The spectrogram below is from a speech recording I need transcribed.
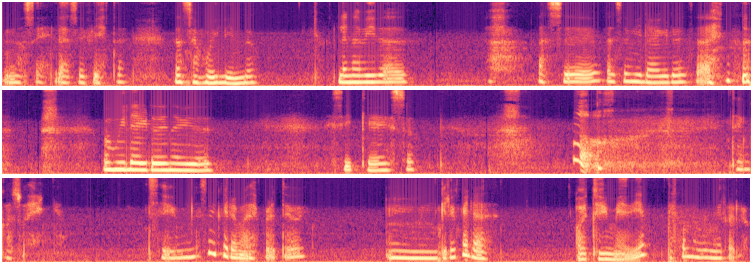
no sé, le hace fiesta. Entonces es muy lindo. La Navidad ah, hace, hace milagros. Un milagro de Navidad. Así que eso. Oh, tengo sueño. Sí, no sé qué hora me desperté hoy. Mm, creo que a las ocho y media. Déjame ver mi reloj.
